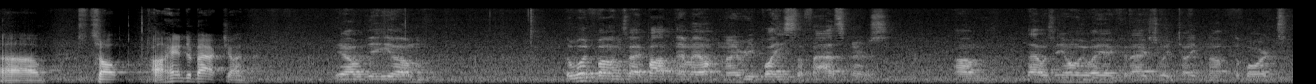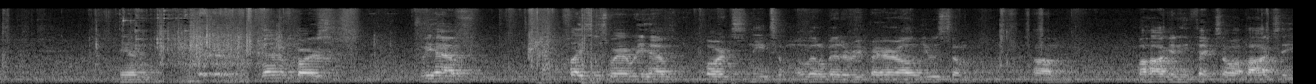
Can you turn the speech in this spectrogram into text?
Um, so I'll hand it back, John. Yeah, the um, the wood bungs, I popped them out and I replaced the fasteners. Um, that was the only way I could actually tighten up the boards. And then of course we have places where we have boards need some a little bit of repair. I'll use some um, mahogany Fixo epoxy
